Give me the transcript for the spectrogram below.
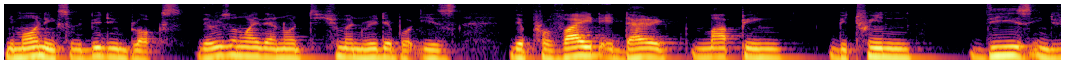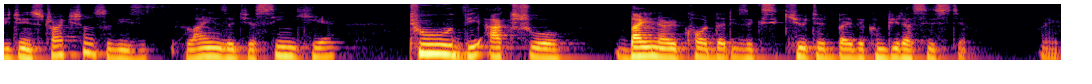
mnemonics or the building blocks, the reason why they're not human readable is they provide a direct mapping between these individual instructions, so these lines that you're seeing here, to the actual binary code that is executed by the computer system, right?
